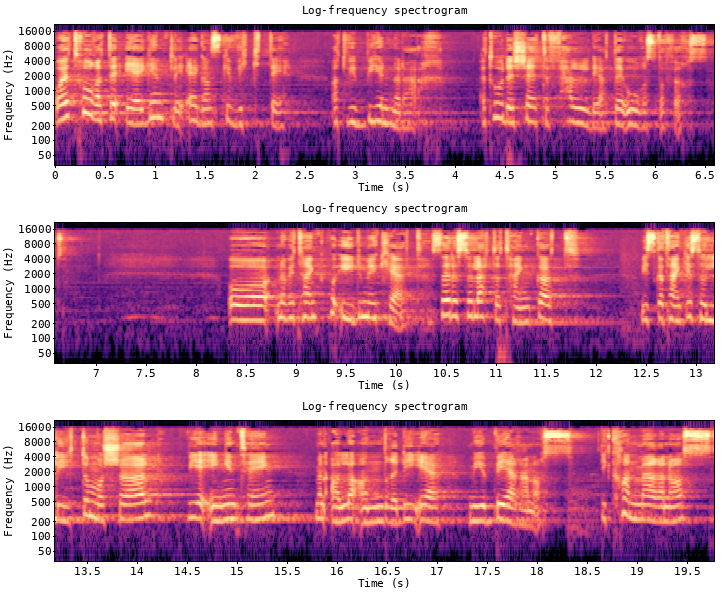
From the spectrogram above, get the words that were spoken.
Og jeg tror at det egentlig er ganske viktig at vi begynner der. Jeg tror det ikke er tilfeldig at det ordet står først. Og når vi tenker på ydmykhet, så er det så lett å tenke at vi skal tenke så lite om oss sjøl. Vi er ingenting. Men alle andre, de er mye bedre enn oss. De kan mer enn oss,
